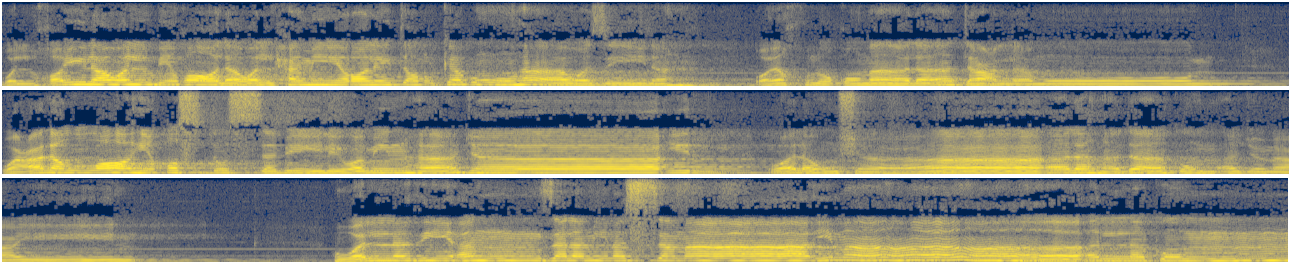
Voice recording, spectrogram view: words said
والخيل والبغال والحمير لتركبوها وزينة ويخلق ما لا تعلمون وعلى الله قصد السبيل ومنها جائر ولو شاء لهداكم أجمعين هو الذي أنزل من السماء ماء لكم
